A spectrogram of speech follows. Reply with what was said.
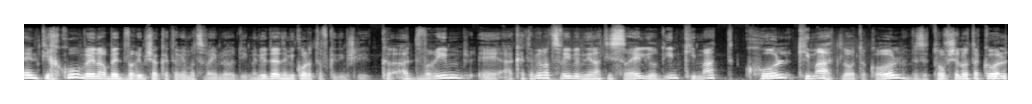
אין תחכום ואין הרבה דברים שהכתבים הצבאיים לא יודעים. אני יודע את זה מכל התפקידים שלי. הדברים, אה, הכתבים הצבאיים במדינת ישראל יודעים כמעט כל, כמעט, לא את הכל, וזה טוב שלא את הכל,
